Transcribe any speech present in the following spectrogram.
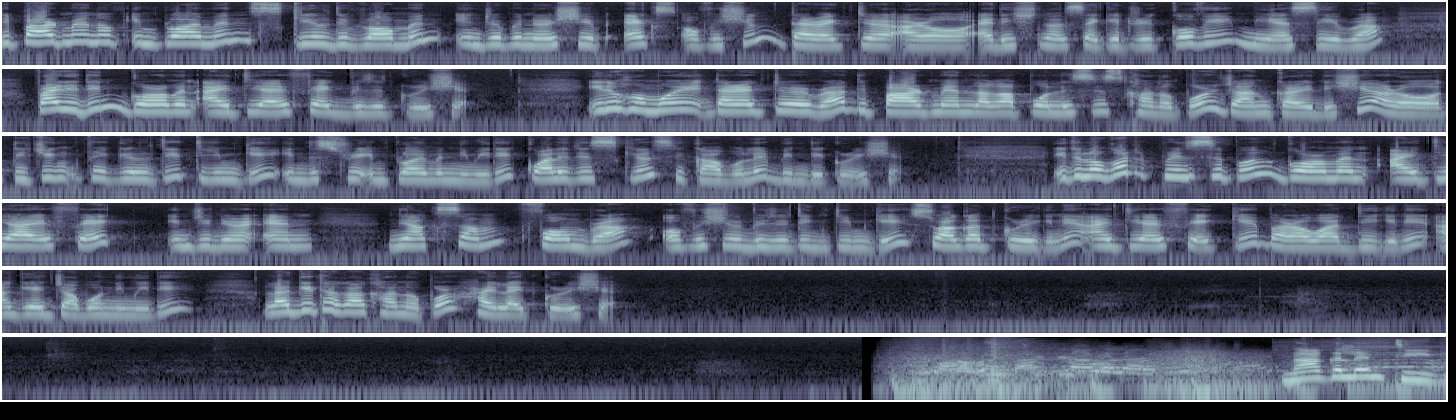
Department of employment skill development entrepreneurship ex official director আৰু additional secretary কবি মিয়া চিবৰা প্ৰায় এদিন government I T I fake visit কৰিছে এইটো সময় ডাইৰেক্টৰৰ পৰা ডিপাৰ্টমেণ্ট লগা পলিচিছ খান ওপৰ জানকাৰী দিছে আৰু টিচিং ফেকাল্টি টিমকে ইণ্ডাষ্ট্ৰী এমপ্লয়মেণ্ট নিমিত্তে কোৱালিটি স্কিল শিকাবলৈ বিনতি কৰিছে এইটোৰ লগত principal government I T I fake engineer and ন্যাকচাম ফৰ্মব্ৰা অফিচিয়েল ভিজিটিং টিমকে স্বাগত কৰি কিনে আই টি আই ফেককে বাৰাৱা দি কিনে আগে যাব নিমিত্তে লাগি থকা খান ওপৰ হাইলাইট কৰিছে Nagaland TV,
